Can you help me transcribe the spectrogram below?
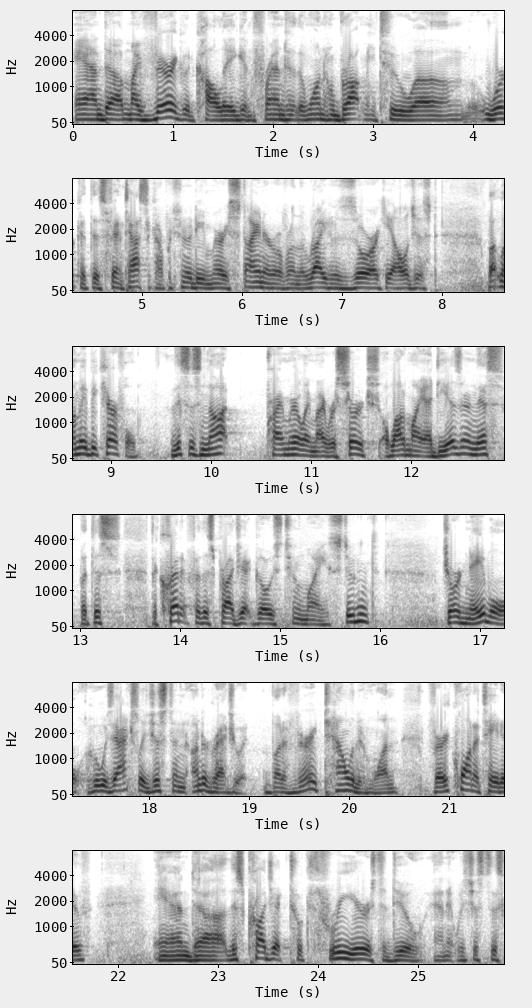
and uh, my very good colleague and friend, the one who brought me to um, work at this fantastic opportunity, Mary Stiner over on the right, who's a zooarchaeologist. But let me be careful. This is not primarily my research. A lot of my ideas are in this, but this, the credit for this project goes to my student, Jordan Abell, who was actually just an undergraduate, but a very talented one, very quantitative. And uh, this project took three years to do, and it was just this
